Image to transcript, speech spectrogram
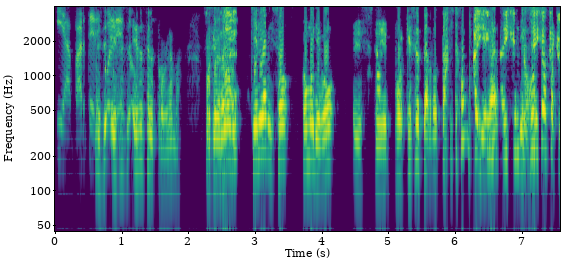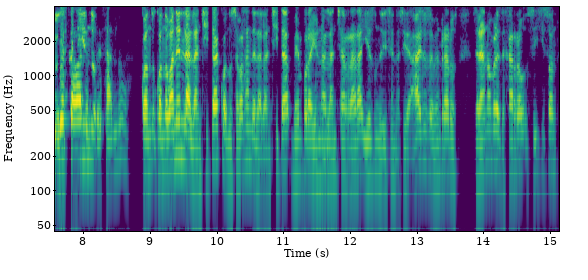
Y aparte, ese, ese, es el problema. Porque de nuevo, ¿quién le avisó? ¿Cómo llegó? Este, ¿Por qué se tardó tanto para llegar? Hay gente, justo hasta que, ya estaban empezando. Cuando, cuando van en la lanchita, cuando se bajan de la lanchita, ven por ahí una lancha rara y es donde dicen así, ah, esos se ven raros. ¿Serán hombres de Harrow? Sí, sí son.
